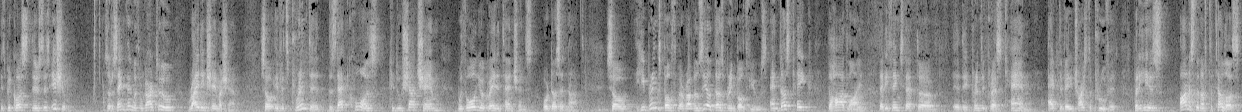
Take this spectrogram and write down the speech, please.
it's because there's this issue. So the same thing with regard to writing Shem Hashem. So if it's printed, does that cause Kiddushat Shem with all your great intentions, or does it not? So he brings both, Rav Uziel does bring both views, and does take the hard line that he thinks that uh, the printing press can activate. He tries to prove it, but he is honest enough to tell us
